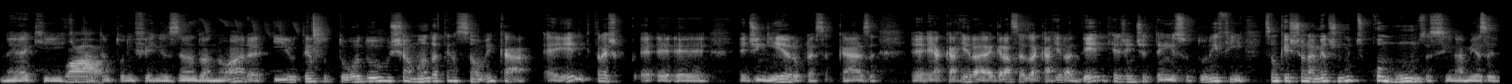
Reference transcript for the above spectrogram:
né? Que está o tempo todo infernizando a Nora e o tempo todo chamando a atenção. Vem cá, é ele que traz é, é, é, é dinheiro para essa casa, é, é, a carreira, é graças à carreira dele que a gente tem isso tudo. Enfim, são questionamentos muito comuns assim na mesa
